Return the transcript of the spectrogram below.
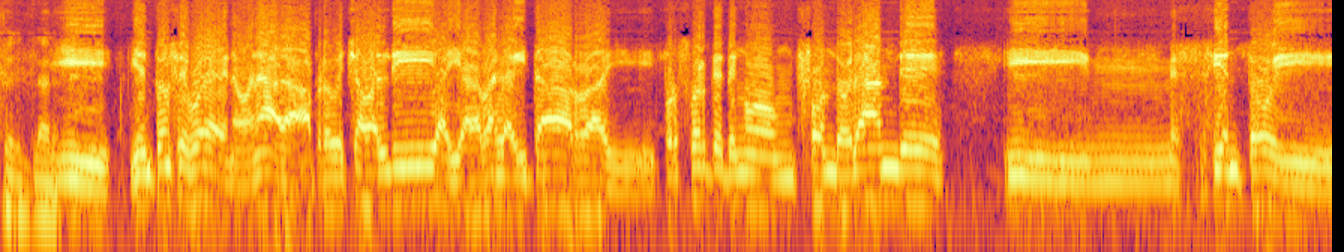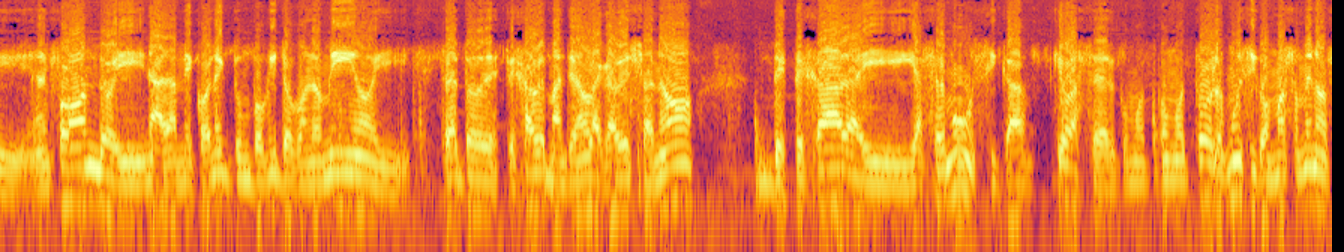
Sí, claro. y, y entonces, bueno, nada, aprovechaba el día y agarrás la guitarra y por suerte tengo un fondo grande y mm, me siento y en el fondo y nada, me conecto un poquito con lo mío y trato de despejar, mantener la cabeza, ¿no? Despejada y hacer música. ¿Qué va a hacer? Como, como todos los músicos más o menos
